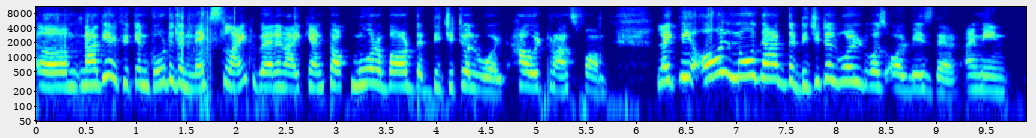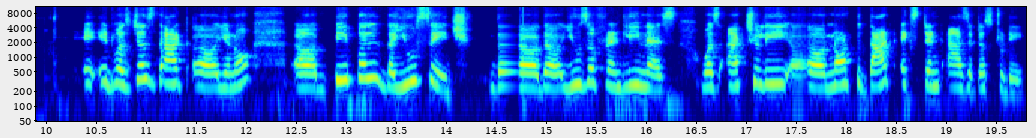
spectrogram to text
Um, Nadia, if you can go to the next slide, wherein I can talk more about the digital world, how it transformed. Like we all know that the digital world was always there. I mean, it, it was just that, uh, you know, uh, people, the usage the, the user friendliness was actually uh, not to that extent as it is today.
